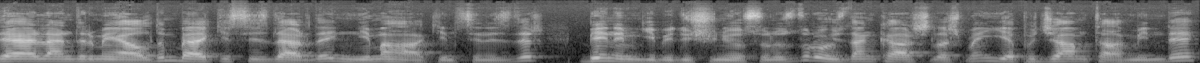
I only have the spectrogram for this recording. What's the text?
değerlendirmeye aldım. Belki sizler de Nim'e hakimsinizdir. Benim gibi düşünüyorsunuzdur. O yüzden karşılaşmayı yapacağım tahminde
